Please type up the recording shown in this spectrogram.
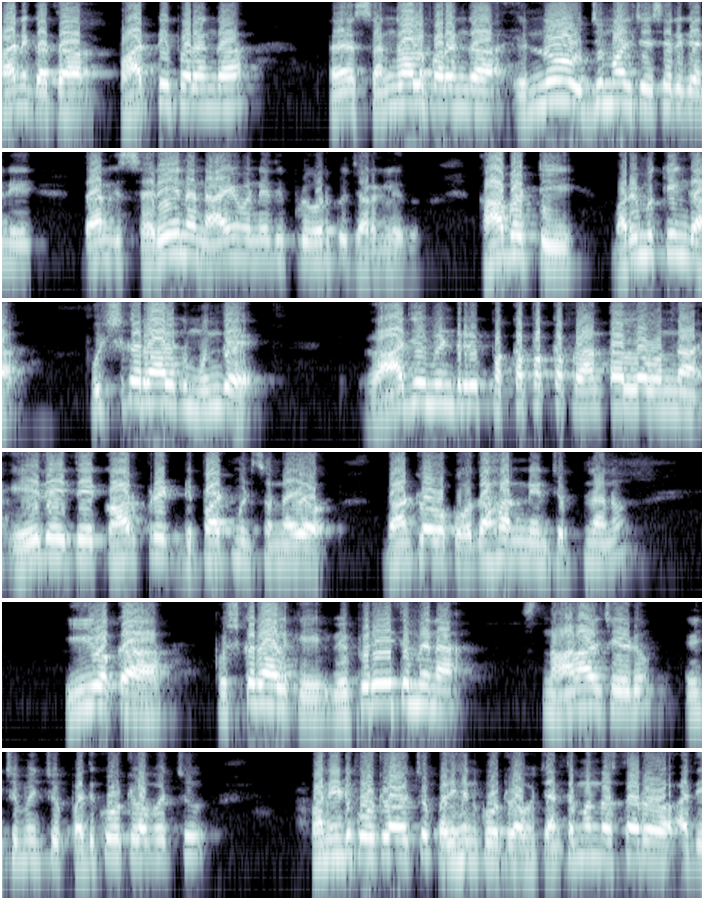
కానీ గత పార్టీ పరంగా సంఘాల పరంగా ఎన్నో ఉద్యమాలు చేశారు కానీ దానికి సరైన న్యాయం అనేది ఇప్పటి వరకు జరగలేదు. కాబట్టి మరి ముఖ్యంగా పుష్కరాలకు ముందే రాజమండ్రి పక్కపక్క ప్రాంతాల్లో ఉన్న ఏదైతే కార్పొరేట్ డిపార్ట్మెంట్స్ ఉన్నాయో దాంట్లో ఒక ఉదాహరణ నేను చెప్తున్నాను. ఈ యొక్క పుష్కరాలకి విపరీతమైన స్నానాలు చేయడం ఇంచుమించు పది కోట్లు అవ్వచ్చు పన్నెండు కోట్లు అవ్వచ్చు పదిహేను కోట్లు అవ్వచ్చు. ఎంతమంది వస్తారో అది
